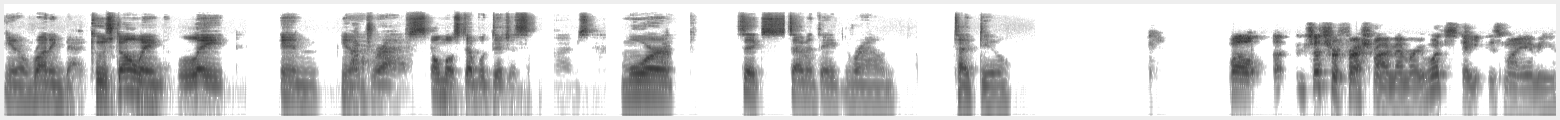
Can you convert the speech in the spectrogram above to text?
you know, running back who's going late in you know drafts, almost double digits sometimes, more sixth, seventh, eighth round type deal? Well, uh, just refresh my memory. What state is Miami?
